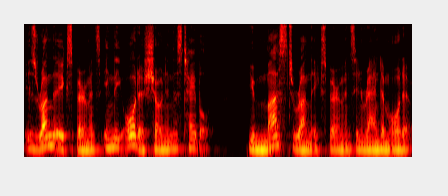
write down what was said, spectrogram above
is run the experiments in the order shown in this table. You must run the experiments in random order.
